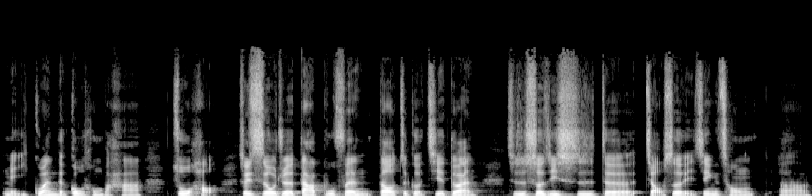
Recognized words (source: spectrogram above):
每一关的沟通把它做好。所以其实我觉得大部分到这个阶段，就是设计师的角色已经从啊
